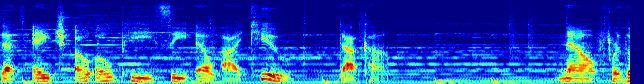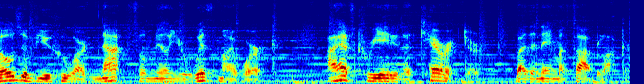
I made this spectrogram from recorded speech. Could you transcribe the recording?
That's H O O P C L I Q.com. Now, for those of you who are not familiar with my work, I have created a character by the name of Thought Blocker.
